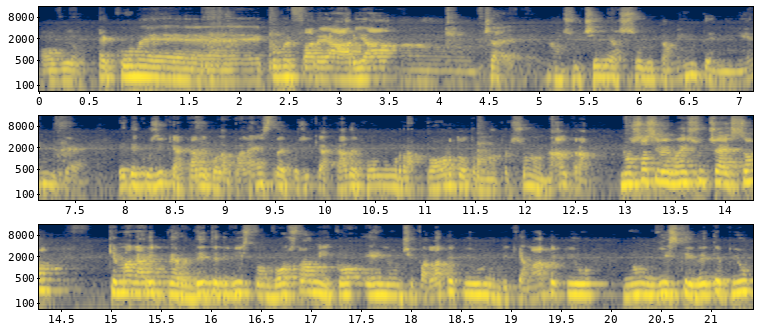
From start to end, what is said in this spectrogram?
Ovvio. è come, come fare aria, eh, cioè non succede assolutamente niente. Ed è così che accade con la palestra, è così che accade con un rapporto tra una persona e un'altra. Non so se vi è mai successo che magari perdete di vista un vostro amico e non ci parlate più, non vi chiamate più, non gli scrivete più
